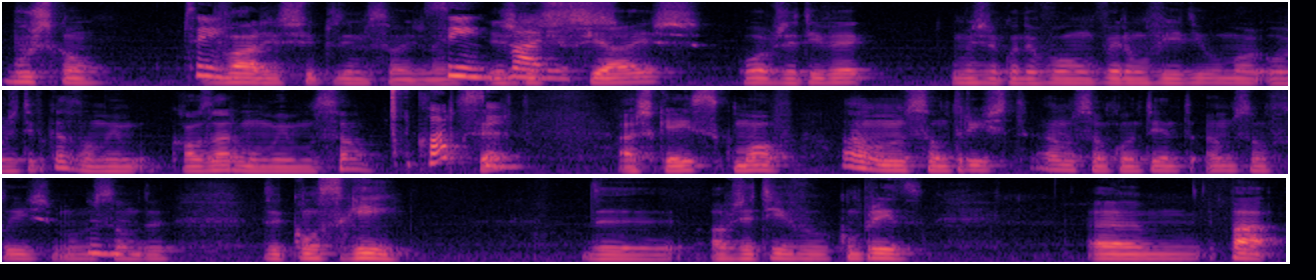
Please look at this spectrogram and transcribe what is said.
buscam Sim. vários tipos de emoções, né? Sim, e as vários. redes sociais, o objetivo é. Imagina quando eu vou ver um vídeo, o objetivo é causar-me uma emoção. Claro que sim. Certo? Acho que é isso que move. Há uma emoção triste, há uma emoção contente, há uma emoção feliz, uma emoção Uhum. de, de conseguir, de objetivo cumprido. Ahm, pá,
